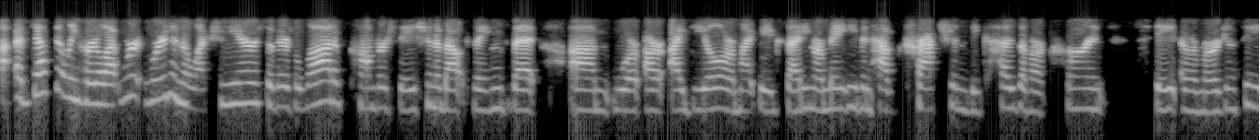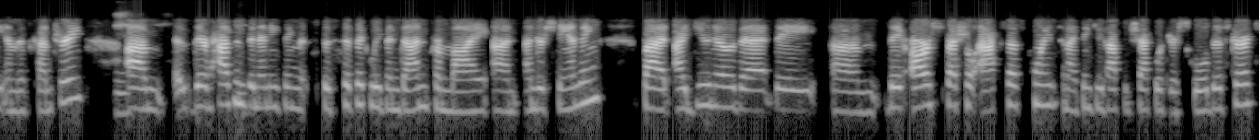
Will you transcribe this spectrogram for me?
I've definitely heard a lot. We're we're in an election year, so there's a lot of conversation about things that um, were are ideal or might be exciting or may even have traction because of our current state of emergency in this country. Mm. Um, there hasn't been anything that's specifically been done from my uh, understanding, but I do know that they um, they are special access points, and I think you have to check with your school district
